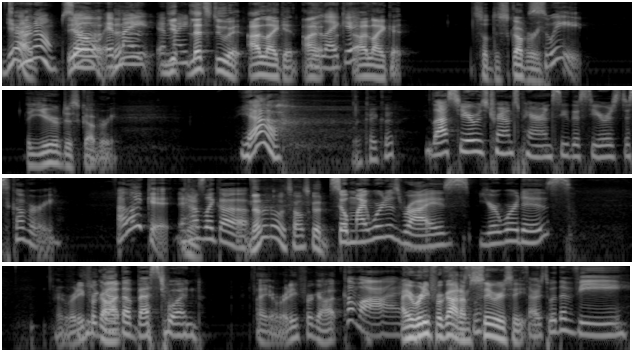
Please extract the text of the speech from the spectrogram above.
Yeah, I don't know. So yeah, it might it Yeah, might Let's do it. I like it. I like it? I like it. So discovery, sweet. a year of discovery. Yeah. Okay, good. Last year was transparency. This year is discovery. I like it. It Yeah. has like a. No, no, no. It sounds good. So my word is rise. Your word is. I already You forgot. got the best one. I already forgot. Come on. I already forgot. I'm Starts with- seriously Starts with a V.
